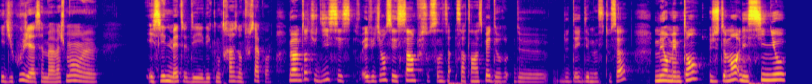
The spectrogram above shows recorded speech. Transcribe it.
Et du coup, ça m'a vachement essayer de mettre des, des, contrastes dans tout ça, quoi. Mais en même temps, tu dis, c'est effectivement, c'est simple sur certains aspects de, de, de, date des meufs, tout ça. Mais en même temps, justement, les signaux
